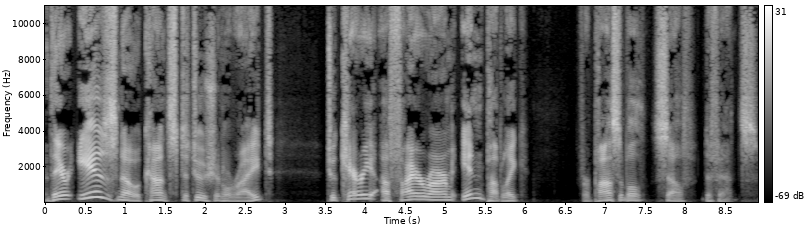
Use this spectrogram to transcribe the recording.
there is no constitutional right to carry a firearm in public for possible self defense.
